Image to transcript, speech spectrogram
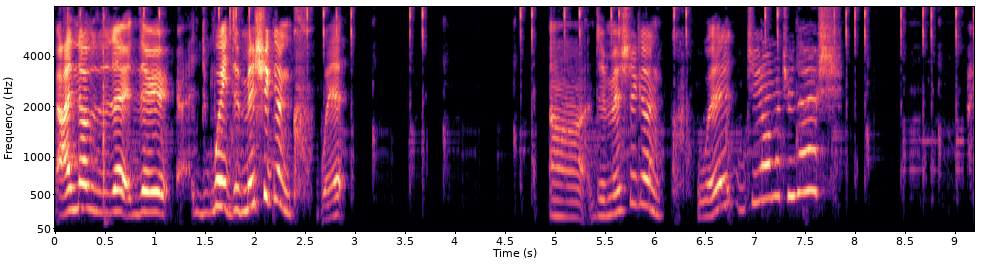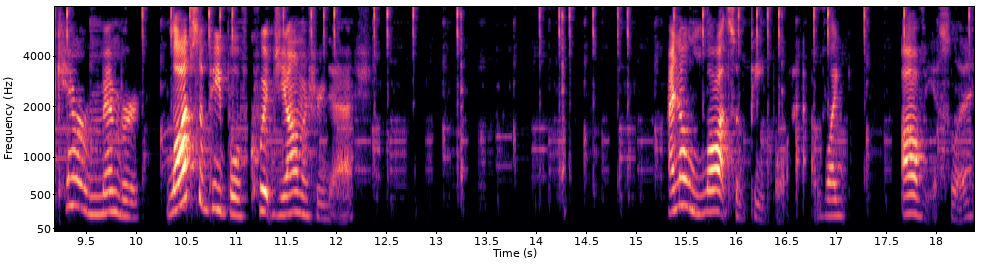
I know that they wait, did Michigun quit? Uh, did Michigun quit Geometry Dash? I can't remember. Lots of people have quit Geometry Dash. I know lots of people have, like, obviously.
